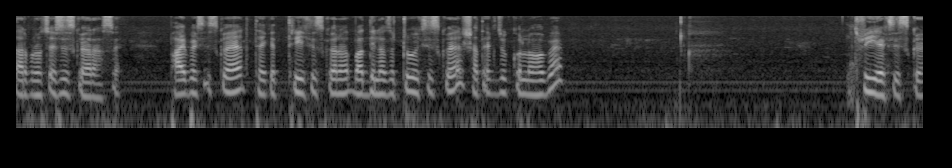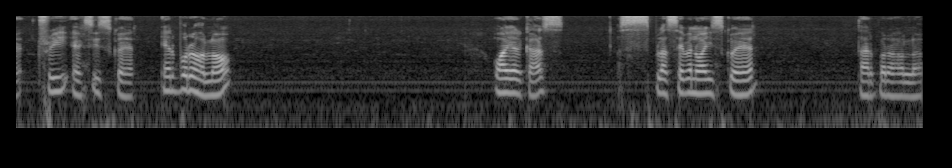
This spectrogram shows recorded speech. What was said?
তারপর হচ্ছে এক্স স্কোয়ার আছে। ফাইভ এক্স স্কোয়ার থেকে থ্রি এক্স স্কোয়ার বাদ দিলে হচ্ছে টু এক্স স্কোয়ার সাথে এক যোগ করলে হবে three x square three x square এরপরে হলো ওয়াই এর কাজ প্লাস সেভেন ওয়াই স্কোয়ার তারপরে হলো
